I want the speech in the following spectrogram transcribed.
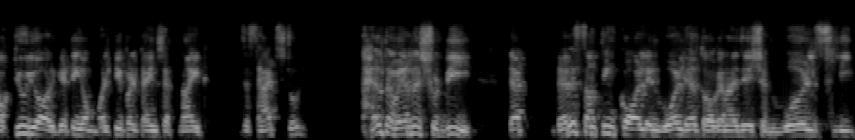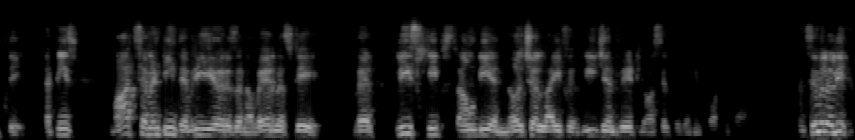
nocturia or getting up multiple times at night is a sad story. Health awareness should be that there is something called in World Health Organization World Sleep Day. That means March 17th every year is an awareness day where please sleep soundly and nurture life and regenerate yourself is an important aspect. And similarly,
